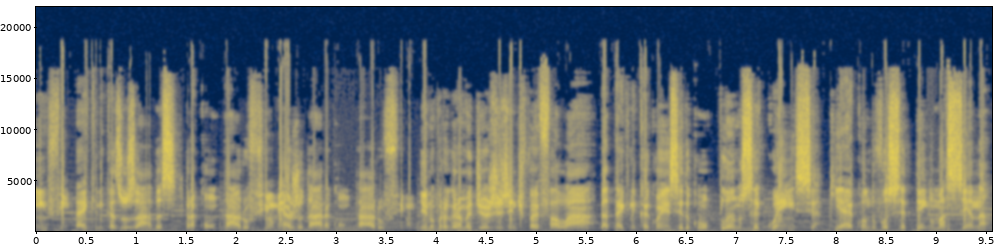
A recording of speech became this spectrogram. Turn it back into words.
enfim, técnicas usadas para contar o filme, ajudar a contar o filme. E no programa de hoje a gente vai falar da técnica conhecida como plano sequência, que é quando você tem uma cena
